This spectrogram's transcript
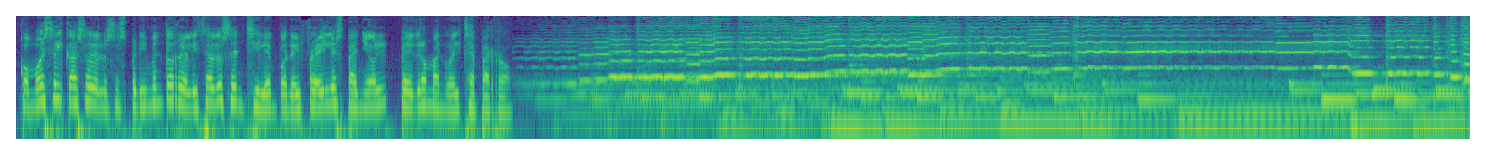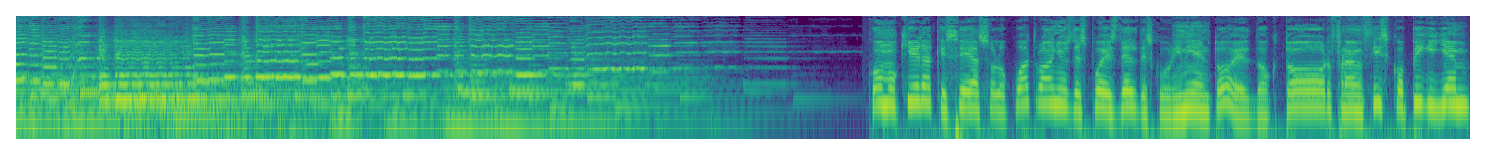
como es el caso de los experimentos realizados en Chile por el fraile español Pedro Manuel Chaparro. Como quiera que sea, solo cuatro años después del descubrimiento, el doctor Francisco Piguillem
